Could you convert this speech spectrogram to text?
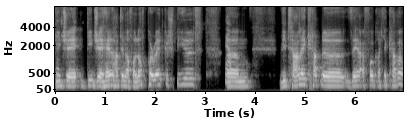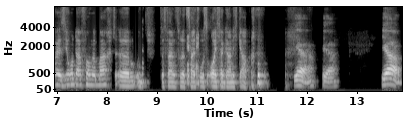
DJ, DJ Hell hat den auf der Love Parade gespielt. Ja. Ähm, Vitalik hat eine sehr erfolgreiche Coverversion davon gemacht. Ähm, und das war zu der Zeit, wo es euch ja gar nicht gab. Ja, ja. Ja,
